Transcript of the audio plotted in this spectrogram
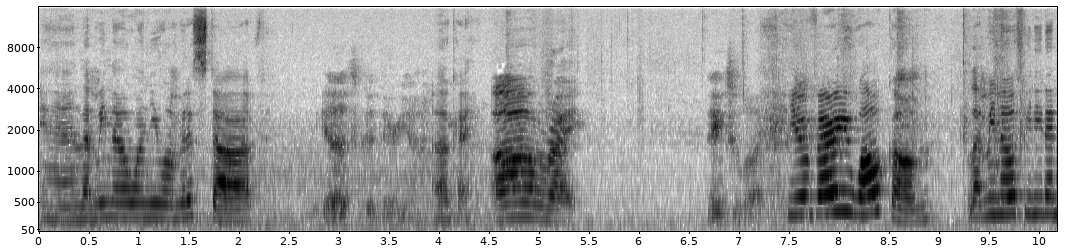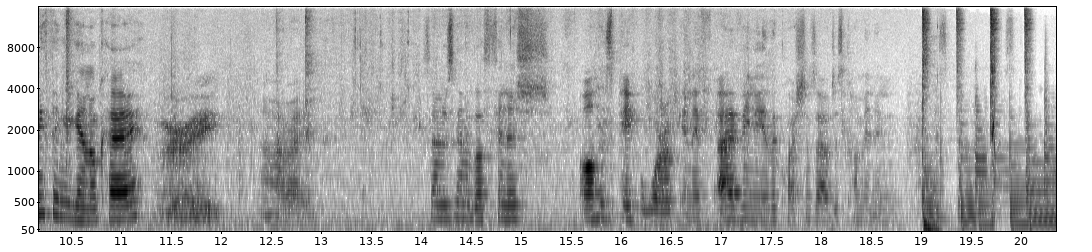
and let me know when you want me to stop. Yeah, that's good there, yeah. Okay. All right. Thanks a lot. You're very welcome. Let me know if you need anything again, okay? Alright. All right. So I'm just gonna go finish all his paperwork, and if I have any other questions, I'll just come in and.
